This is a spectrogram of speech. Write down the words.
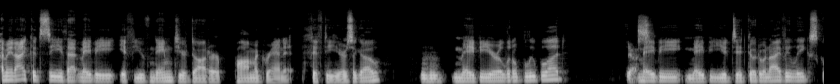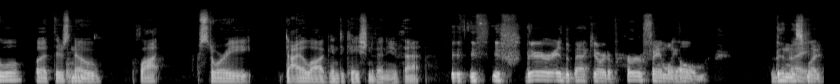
I mean, I could see that maybe if you've named your daughter Pomegranate 50 years ago, mm-hmm. maybe you're a little blue blood Yes. Maybe maybe you did go to an Ivy League school, but there's mm-hmm. no plot, story, dialogue indication of any of that. If if if they're in the backyard of her family home, then this right. might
